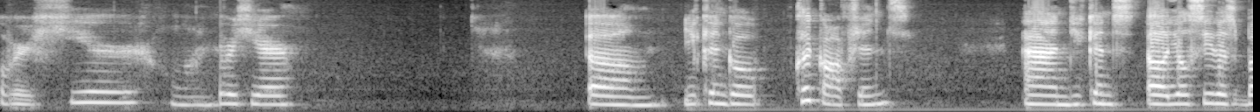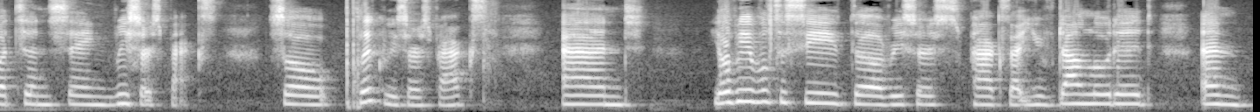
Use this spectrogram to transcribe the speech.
over here, hold on, over here, um, you can go click options and you can uh, you'll see this button saying resource packs. So click resource packs and you'll be able to see the resource packs that you've downloaded and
